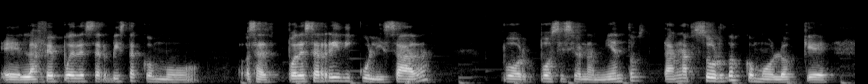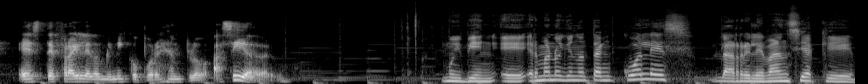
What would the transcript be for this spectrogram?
eh, la fe puede ser vista como, o sea, puede ser ridiculizada por posicionamientos tan absurdos como los que este fraile dominico, por ejemplo, hacía, ¿verdad? Muy bien, eh, hermano Jonathan, ¿cuál es la relevancia que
